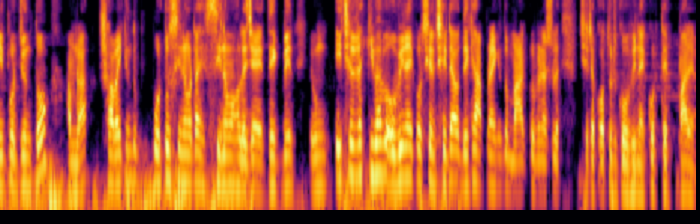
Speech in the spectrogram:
এই পর্যন্ত আমরা সবাই কিন্তু পটু সিনেমাটা সিনেমা হলে যায়, দেখবেন এবং এই ছেলেটা কীভাবে অভিনয় করছেন সেটাও দেখে আপনারা কিন্তু মার্ক করবেন আসলে সেটা কতটুকু অভিনয় করতে পারেন।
